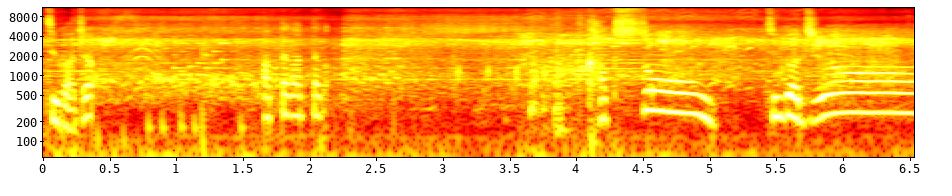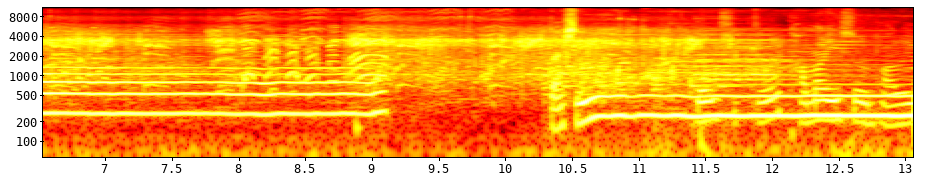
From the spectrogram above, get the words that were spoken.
들어가자. 아따 갔다가 각성 들어가자 다시 좀 가만히 있으면 바로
